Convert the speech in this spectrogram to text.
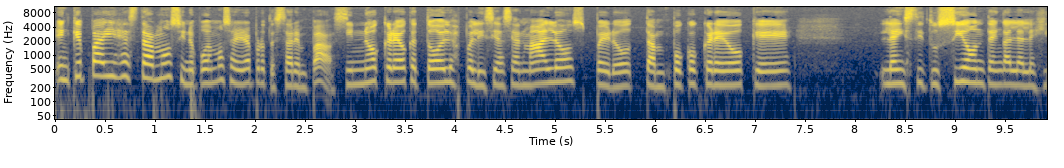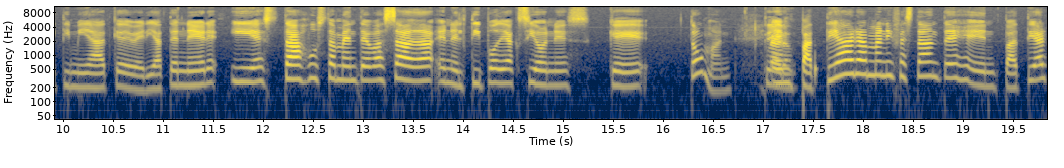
¿en qué país estamos si no podemos salir a protestar en paz? Y no creo que todos los policías sean malos, pero tampoco creo que la institución tenga la legitimidad que debería tener y está justamente basada en el tipo de acciones que toman. Claro. En patear a manifestantes, en patear...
